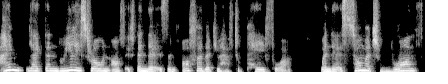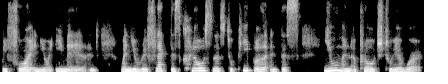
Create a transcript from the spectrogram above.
I'm like then really thrown off if then there is an offer that you have to pay for when there is so much warmth before in your email and when you reflect this closeness to people and this human approach to your work.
